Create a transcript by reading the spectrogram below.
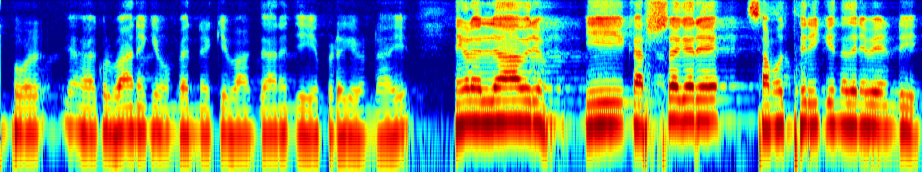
ഇപ്പോൾ കുർബാനയ്ക്ക് മുമ്പ് എന്നയ്ക്ക് വാഗ്ദാനം ചെയ്യപ്പെടുകയുണ്ടായി. നിങ്ങളെല്ലാവരും ഈ കർഷകരെ സമുദ്ധരിക്കുന്നതിന് വേണ്ടി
